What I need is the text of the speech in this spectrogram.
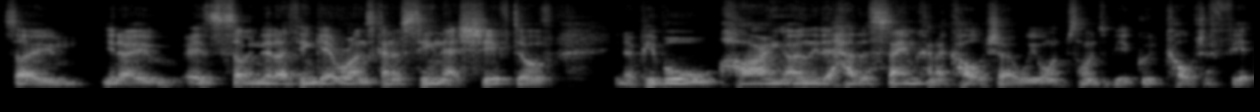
So, you know, it's something that I think everyone's kind of seen that shift of, you know, people hiring only to have the same kind of culture. We want someone to be a good culture fit.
